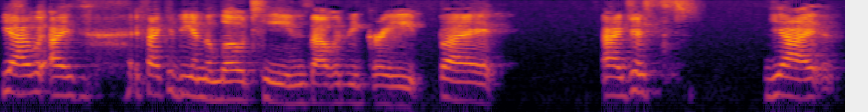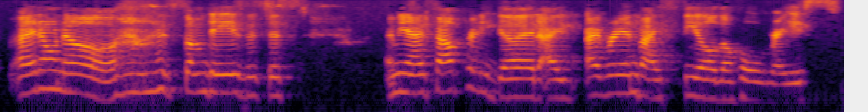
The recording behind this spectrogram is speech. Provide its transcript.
yeah, I, I if I could be in the low teens, that would be great. But I just, yeah, I, I don't know. Some days it's just, I mean, I felt pretty good. I, I ran by feel the whole race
